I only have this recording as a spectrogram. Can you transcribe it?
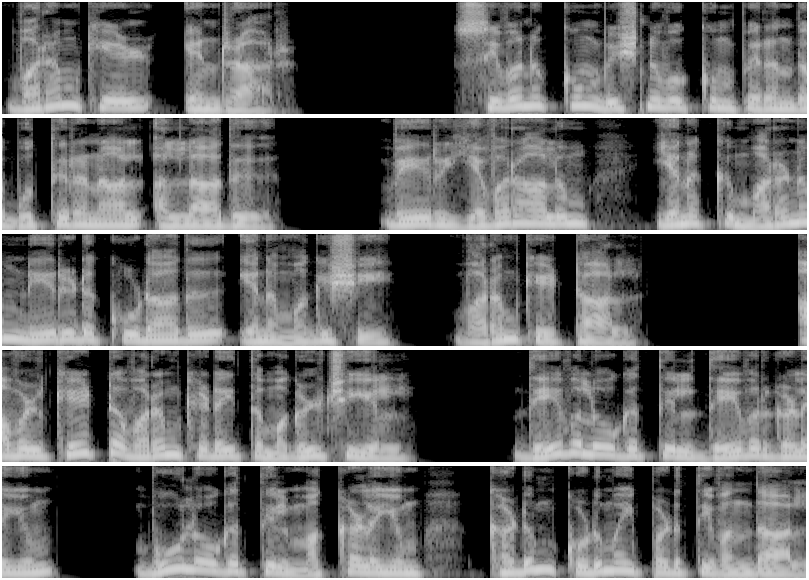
வரம் கேள் என்றார். சிவனுக்கும் விஷ்ணுவுக்கும் பிறந்த புத்திரனால் அல்லாது வேறு எவராலும் எனக்கு மரணம் நேரிடக்கூடாது என மகிஷி வரம் கேட்டால் அவள் கேட்ட வரம் கிடைத்த மகிழ்ச்சியில் தேவலோகத்தில் தேவர்களையும் பூலோகத்தில் மக்களையும் கடும் கொடுமைப்படுத்தி வந்தால்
